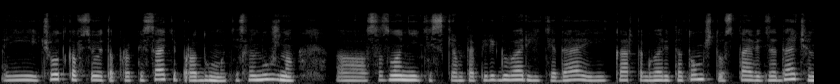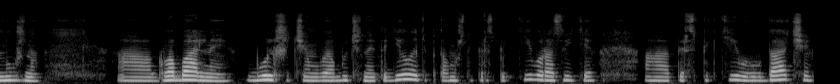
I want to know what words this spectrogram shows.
и четко все это прописать и продумать. Если нужно, э, созвонитесь с кем-то, переговорите, да, и карта говорит о том, что ставить задачи нужно – глобальные, больше, чем вы обычно это делаете, потому что перспективы развития, а, перспективы удачи,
